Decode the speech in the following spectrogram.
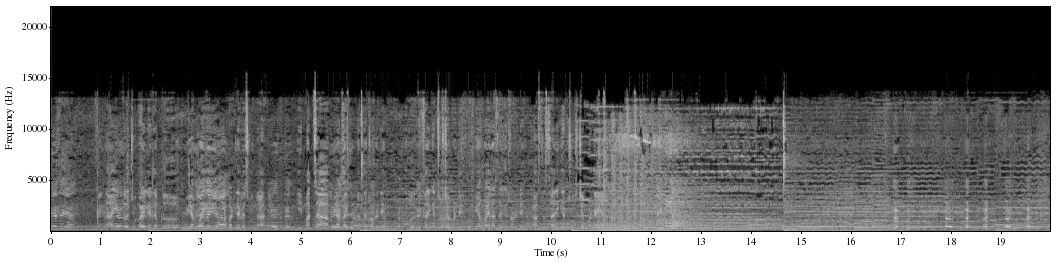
లేదయ్యా. నిన్న ఇంటి నుంచి బయలుదేరేటప్పుడు మీ అమ్మాయి ఈ బట్టలే వేసుకుందా? ఈ మచ్చ మీ అమ్మాయికి ఉంటుందా చూడండి. సరిగ్గా చూసి చెప్పండి. మీ అమ్మాయి అయినా సరిగ్గా చూడండి. కాస్త సరిగ్గా చూసి చెప్పండి అయ్యా. అన్నయ్య బాబు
